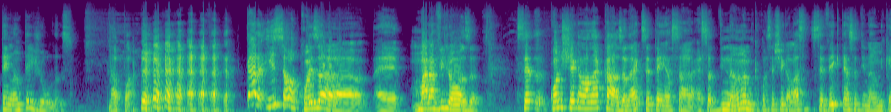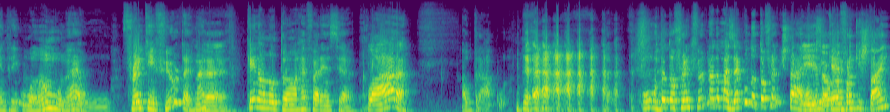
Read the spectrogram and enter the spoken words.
Tem lantejoulas na placa. Cara, isso é uma coisa é, maravilhosa. Cê- quando chega lá na casa, né, que você tem essa, essa dinâmica, quando você chega lá, você vê que tem essa dinâmica entre o amo, né, o Frankenfurter, né? É. Quem não notou é uma referência clara ao Drácula. o, o Dr. Frankfurter nada mais é que o Dr. Frankenstein, né? Isso, é, o- quer- é o Frankenstein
